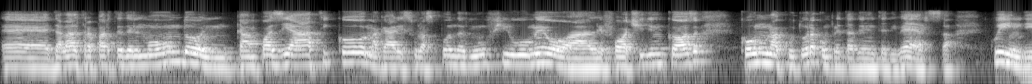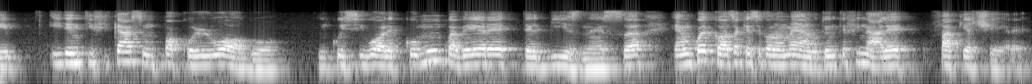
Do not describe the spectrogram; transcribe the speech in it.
eh, dall'altra parte del mondo, in campo asiatico, magari sulla sponda di un fiume o alle foci di un coso, con una cultura completamente diversa. Quindi identificarsi un po' col luogo in cui si vuole comunque avere del business è un qualcosa che secondo me all'utente finale fa piacere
